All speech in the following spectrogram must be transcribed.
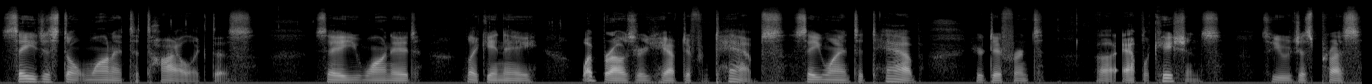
Say you just don't want it to tile like this. Say you wanted like in a web browser you have different tabs. Say you wanted to tab your different uh, applications. So you would just press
